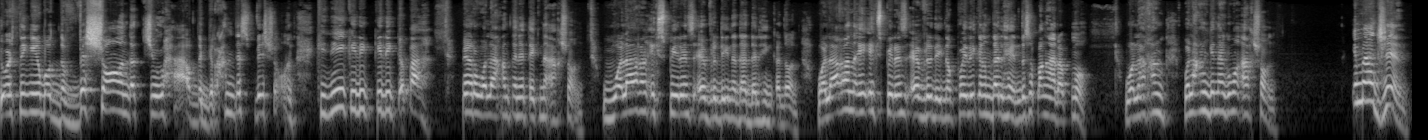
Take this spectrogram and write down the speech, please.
you are thinking about the vision that you have, the grandest vision. Kinikilig-kilig ka pa, pero wala kang tinitake na action. Wala kang experience everyday na dadalhin ka doon. Wala kang na-experience everyday na pwede kang dalhin doon sa pangarap mo. Wala kang, wala kang ginagawang action. Imagine,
